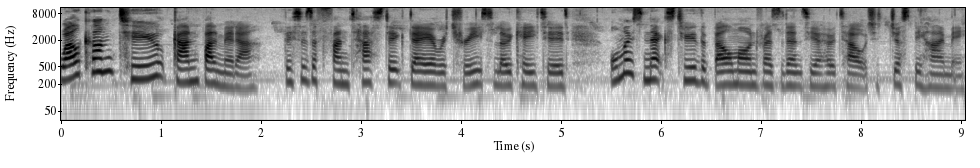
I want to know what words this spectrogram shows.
Welcome to Can Palmera. This is a fantastic Deià retreat located almost next to the Belmond Residencia Hotel, which is just behind me.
